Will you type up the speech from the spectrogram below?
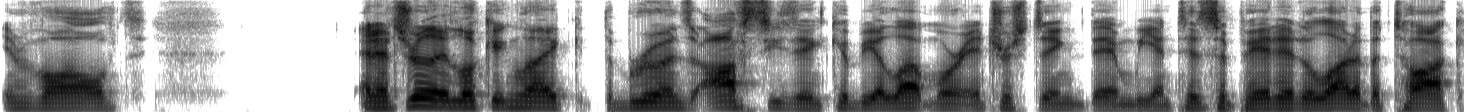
involved. And it's really looking like the Bruins offseason could be a lot more interesting than we anticipated. A lot of the talk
